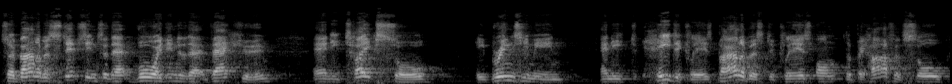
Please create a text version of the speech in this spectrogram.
So Barnabas steps into that void, into that vacuum, and he takes Saul, he brings him in, and he, he declares, Barnabas declares on the behalf of Saul,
